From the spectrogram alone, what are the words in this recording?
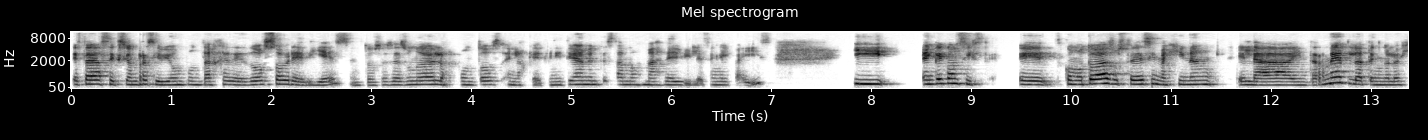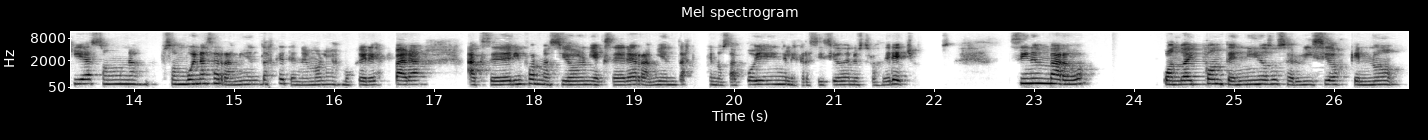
Esta sección recibió un puntaje de 2 sobre 10, entonces es uno de los puntos en los que definitivamente estamos más débiles en el país. ¿Y en qué consiste? Eh, como todas ustedes imaginan, la internet, la tecnología son, son buenas herramientas que tenemos las mujeres para acceder a información y acceder a herramientas que nos apoyen en el ejercicio de nuestros derechos. Sin embargo, cuando hay contenidos o servicios que no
